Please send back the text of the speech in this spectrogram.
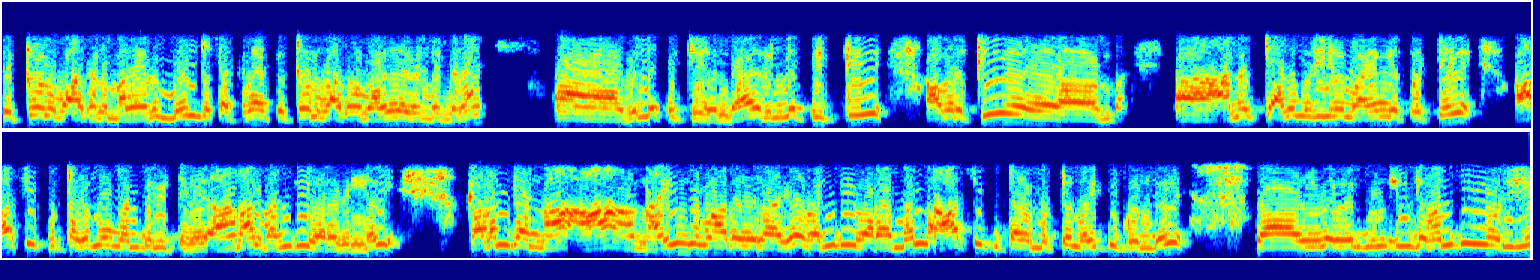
பெட்ரோல் வாகனம் அதாவது மூன்று சக்கர பெட்ரோல் வாகனம் வழங்க வேண்டும் என விண்ணப்பித்து விண்ணப்பித்திருந்தார். விண்ணப்பித்து அவருக்கு அனைத்து அனுமதிகளும் வழங்கப்பட்டு ஆர்சி புத்தகமும் வந்துவிட்டது. ஆனால் வண்டி வரவில்லை. கடந்த நா- ஐந்து மாதங்களாக வண்டி வராமல் ஆட்சி புத்தகம் மட்டும் வைத்துக் கொண்டு இந்த- இந்த வண்டியுடைய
